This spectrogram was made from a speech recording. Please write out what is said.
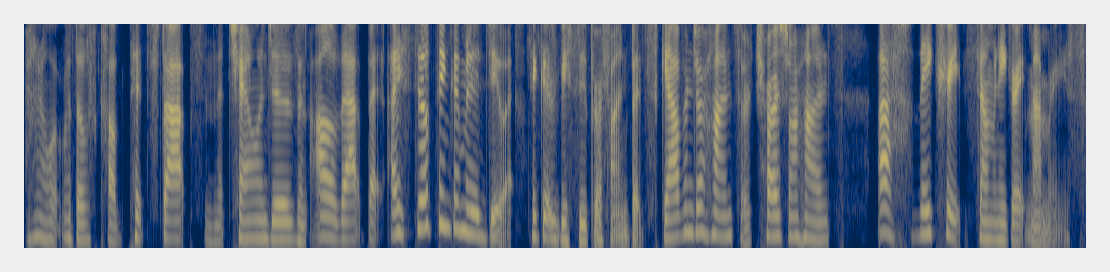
I don't know, what were those called? Pit stops and the challenges and all of that. But I still think I'm going to do it. I think it would be super fun. But scavenger hunts or treasure hunts, ah, they create so many great memories.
